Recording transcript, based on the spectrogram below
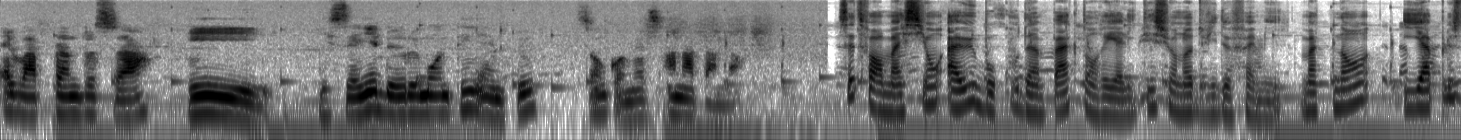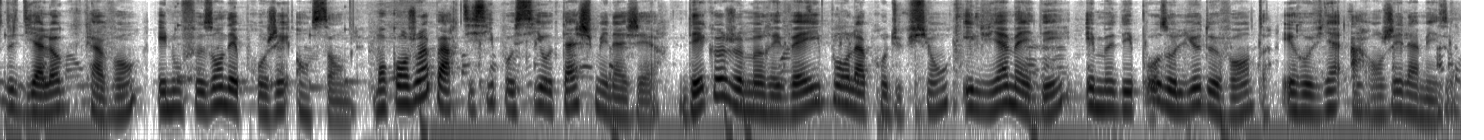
elle va prendre ça et essayer de remonter un peu son commerce en attendant. Cette formation a eu beaucoup d'impact en réalité sur notre vie de famille. Maintenant, il y a plus de dialogue qu'avant et nous faisons des projets ensemble. Mon conjoint participe aussi aux tâches ménagères. Dès que je me réveille pour la production, il vient m'aider et me dépose au lieu de vente et revient arranger la maison.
